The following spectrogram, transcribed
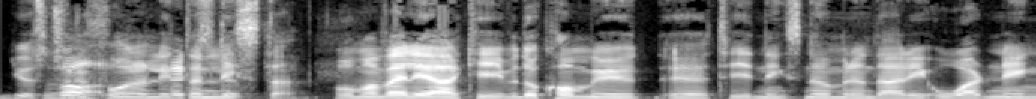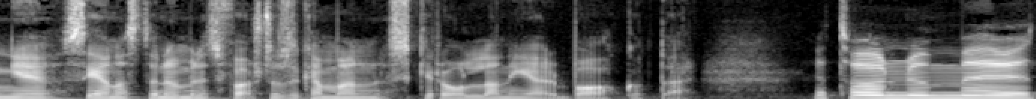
Just så du får en liten lista. Och om man väljer arkiv då kommer ju eh, tidningsnumren där i ordning, eh, senaste numret först och så kan man scrolla ner bakåt där. Jag tar nummer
